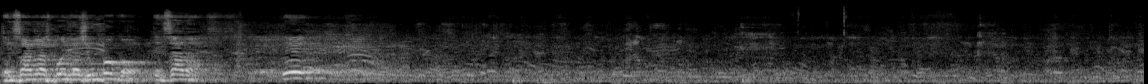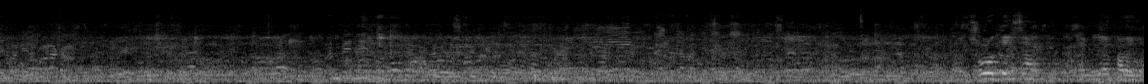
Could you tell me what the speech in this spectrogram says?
Tensar las cuerdas un poco. Tensadas. Eh. Solo tensar. Mirar para allá.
